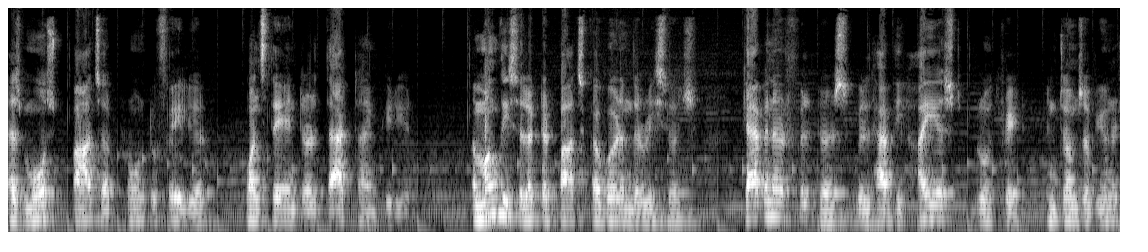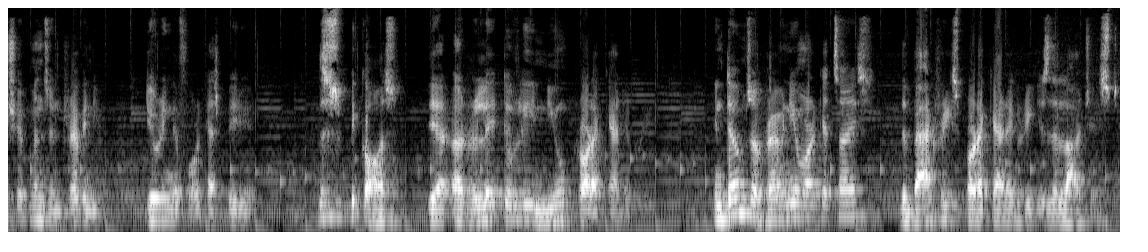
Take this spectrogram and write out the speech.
as most parts are prone to failure once they enter that time period. Among the selected parts covered in the research, cabin air filters will have the highest growth rate in terms of unit shipments and revenue during the forecast period. This is because they are a relatively new product category. In terms of revenue market size, the batteries product category is the largest.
